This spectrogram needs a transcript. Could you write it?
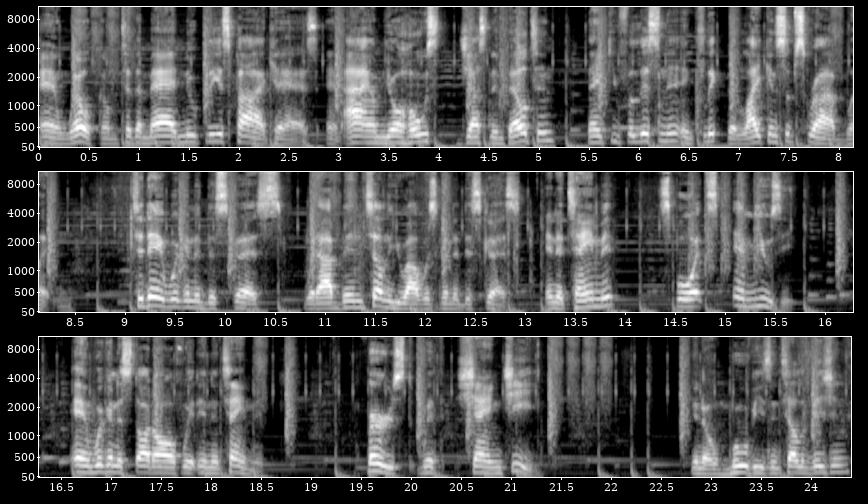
and welcome to the Mad Nucleus Podcast. And I am your host, Justin Felton. Thank you for listening and click the like and subscribe button. Today, we're going to discuss what I've been telling you I was going to discuss entertainment, sports, and music. And we're going to start off with entertainment. First, with Shang-Chi. You know, movies and television.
